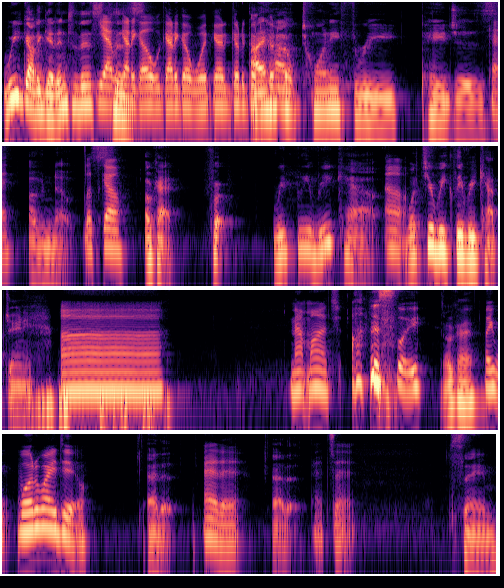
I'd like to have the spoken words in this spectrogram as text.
we got to get into this. Yeah, we got to go. We gotta go. We gotta go. To go. I gotta have go. 23 pages 'Kay. of notes. Let's go. Okay. For weekly recap. Oh. What's your weekly recap, Janie? Uh, not much, honestly. Okay. Like, what do I do? Edit. Edit. Edit. That's it. Same.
